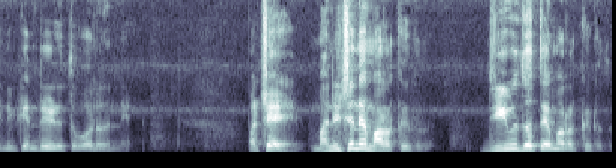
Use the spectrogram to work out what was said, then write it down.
എനിക്ക് എന്റെ എഴുത്ത് പോലെ തന്നെ. പക്ഷേ മനുഷ്യനെ മറക്കരുത്. ജീവിതത്തെ മറക്കരുത്.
